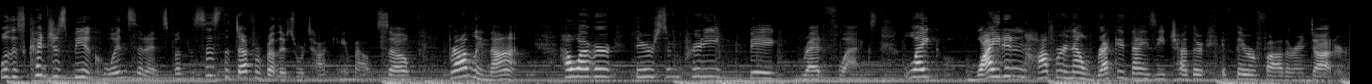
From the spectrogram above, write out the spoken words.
Well, this could just be a coincidence, but this is the Duffer Brothers we're talking about, so probably not. However, there are some pretty big red flags, like why didn't Hopper and Elle recognize each other if they were father and daughter?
